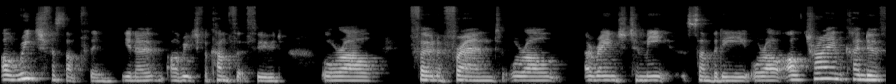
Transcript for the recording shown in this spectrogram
I'll reach for something. You know, I'll reach for comfort food, or I'll phone a friend or I'll arrange to meet somebody or I'll, I'll try and kind of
